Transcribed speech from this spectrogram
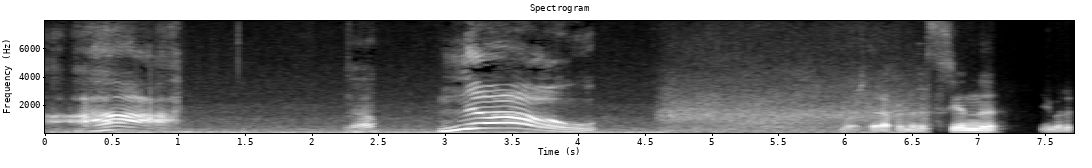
Ah! No? No! Bom, esta era a primeira cena e agora,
